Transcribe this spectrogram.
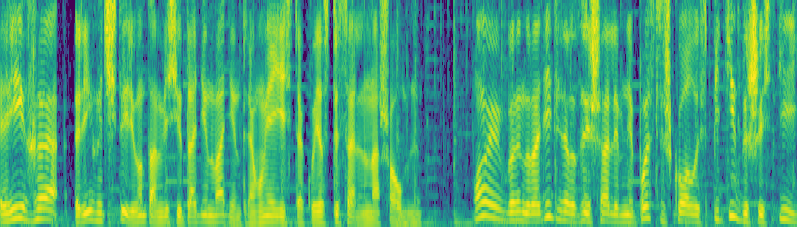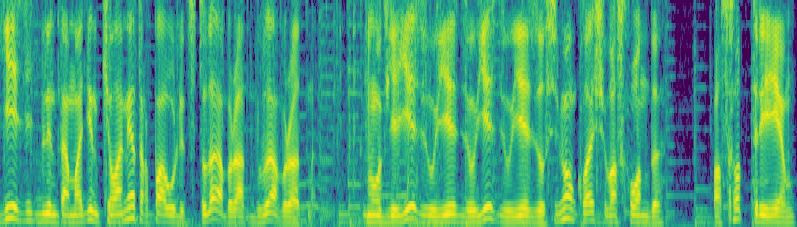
Рига, Рига 4, он там висит один в один, прям у меня есть такой, я специально нашел, блин. Ой, блин, родители разрешали мне после школы с 5 до 6 ездить, блин, там один километр по улице, туда-обратно, туда-обратно. Ну вот я ездил, ездил, ездил, ездил. В седьмом классе вас Honda. Восход 3М.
